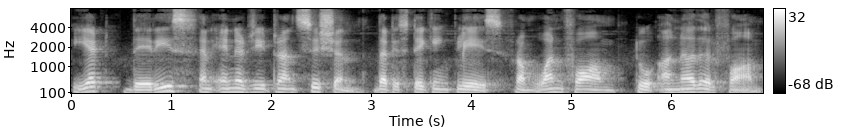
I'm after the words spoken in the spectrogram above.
Yet there is an energy transition that is taking place from one form to another form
